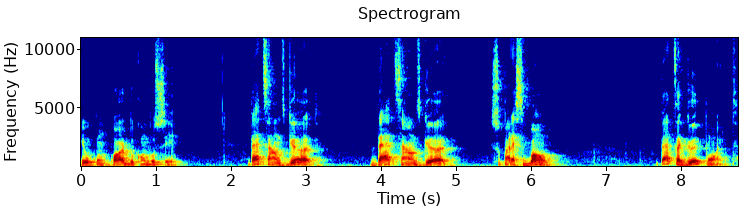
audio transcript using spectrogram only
Eu concordo com você. That sounds good. That sounds good. Isso parece bom. That's a good point.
